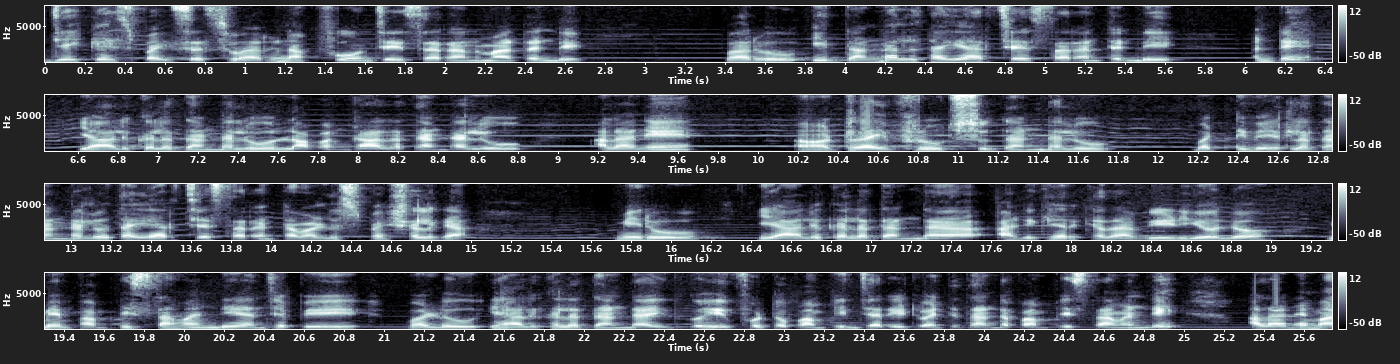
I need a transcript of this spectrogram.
జేకే స్పైసెస్ వారు నాకు ఫోన్ చేశారనమాట అండి వారు ఈ దండలు తయారు చేస్తారంటండి. అంటే యాలుకల దండలు లవంగాల దండలు అలానే డ్రై ఫ్రూట్స్ దండలు బట్టి వేర్ల దండలు తయారు చేస్తారంట వాళ్ళు స్పెషల్గా. మీరు యాలుకల దండ అడిగారు కదా వీడియోలో మేము పంపిస్తామండి అని చెప్పి వాళ్ళు యాలకల దండ ఇదిగో ఈ ఫోటో పంపించారు ఇటువంటి దండ పంపిస్తామండి. అలానే మా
